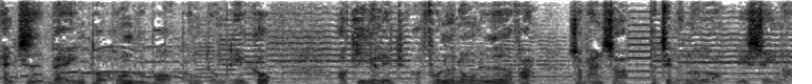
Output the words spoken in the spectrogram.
altid været inde på humleborg.dk og kigger lidt og fundet nogle nyheder frem, som han så fortæller noget om lidt senere.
